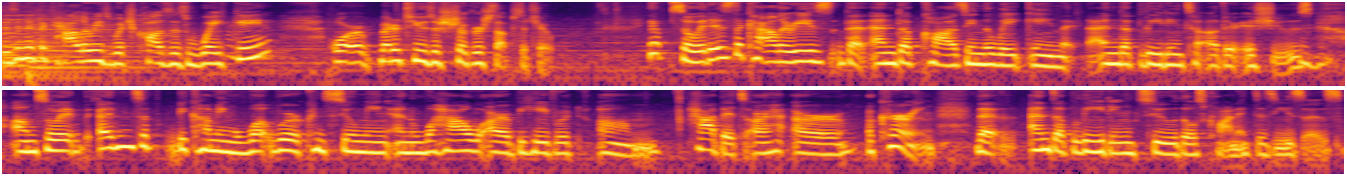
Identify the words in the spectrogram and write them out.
Isn't it the calories which causes weight gain? Or better to use a sugar substitute? Yep, so it is the calories that end up causing the weight gain that end up leading to other issues. Mm -hmm. um, so it ends up becoming what we're consuming and how our behavior um, habits are, are occurring that end up leading to those chronic diseases.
